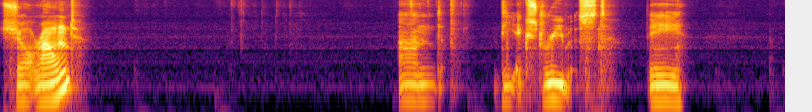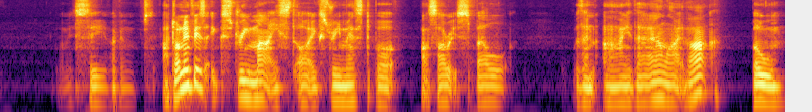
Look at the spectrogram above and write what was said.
Short round. And the extremist. The let me see if I can I don't know if it's extremist or extremist, but that's how it's spelled with an I there, like that. Boom.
